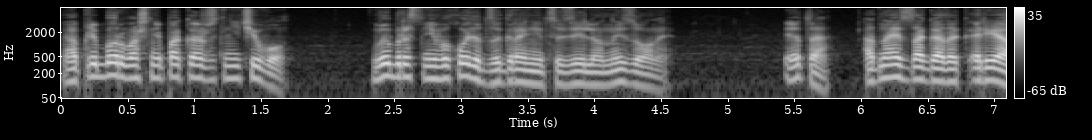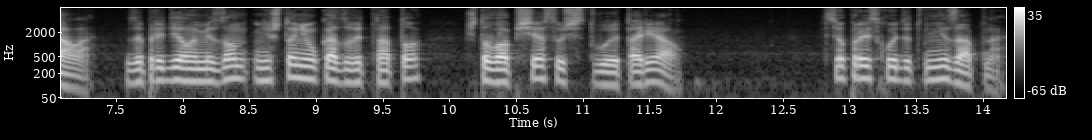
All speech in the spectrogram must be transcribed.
А прибор ваш не покажет ничего. Выброс не выходит за границы зеленой зоны. Это одна из загадок ареала. За пределами зон ничто не указывает на то, что вообще существует ареал. Все происходит внезапно.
